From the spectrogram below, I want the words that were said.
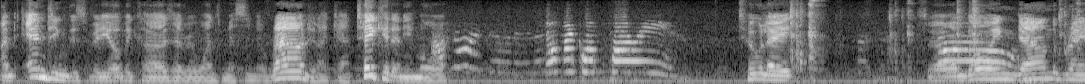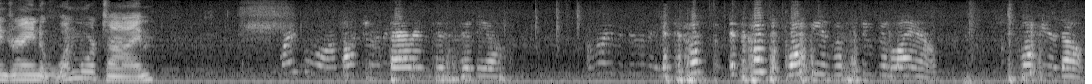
I'm ending this video because everyone's messing around and I can't take it anymore. I'm not doing anything. No, Michael, I'm sorry. Too late. So I'm going down the brain drain one more time. Michael, I'm not doing fair this video. I'm not even doing it. It's it's Fluffy is a stupid lamb. Fluffy, you're dumb.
